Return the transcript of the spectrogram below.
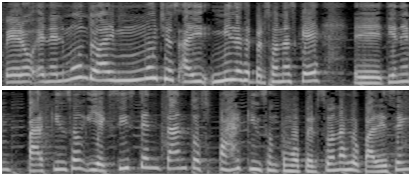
Pero en el mundo hay muchas, hay miles de personas que eh, tienen Parkinson y existen tantos Parkinson como personas lo padecen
